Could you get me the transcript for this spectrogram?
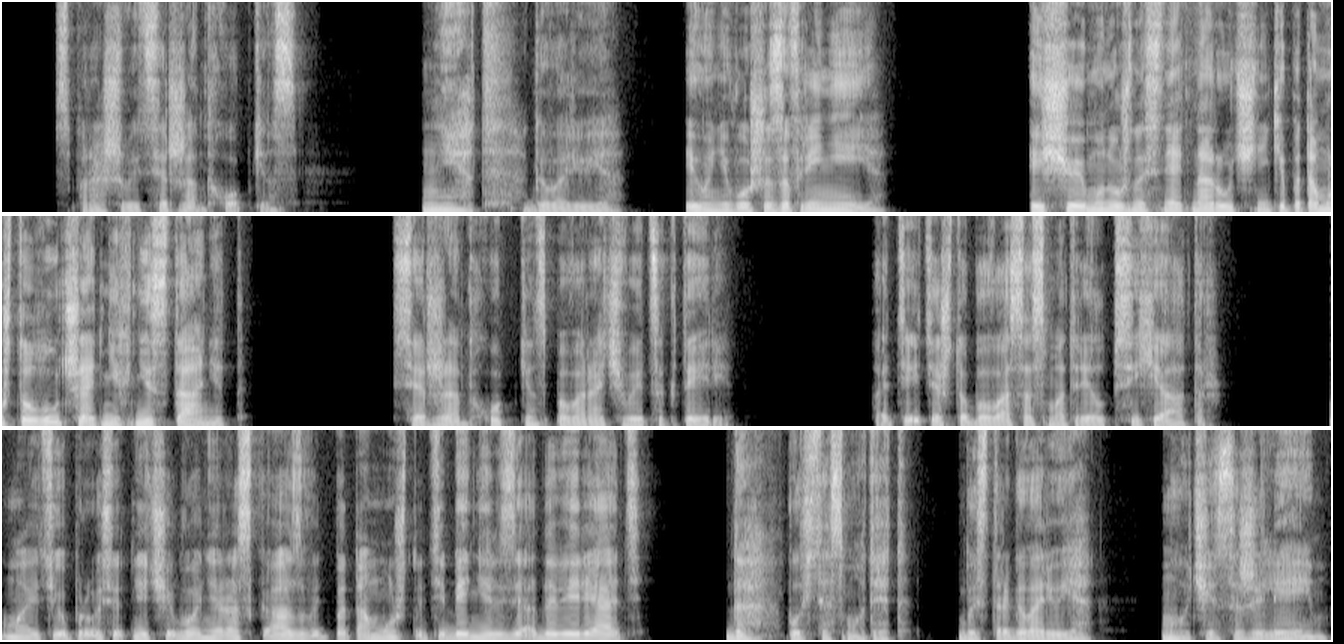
— спрашивает сержант Хопкинс. «Нет», — говорю я, — «и у него шизофрения. Еще ему нужно снять наручники, потому что лучше от них не станет». Сержант Хопкинс поворачивается к Терри. «Хотите, чтобы вас осмотрел психиатр?» «Мэтью просит ничего не рассказывать, потому что тебе нельзя доверять». «Да, пусть осмотрит», — быстро говорю я. Мы очень сожалеем,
